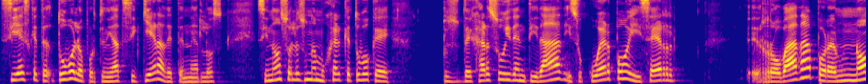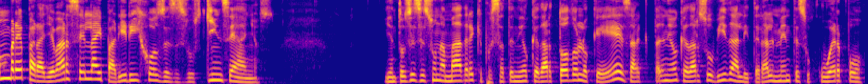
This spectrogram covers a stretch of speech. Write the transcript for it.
si es que tuvo la oportunidad siquiera de tenerlos. Si no, solo es una mujer que tuvo que pues, dejar su identidad y su cuerpo y ser robada por un hombre para llevársela y parir hijos desde sus 15 años. Y entonces es una madre que pues ha tenido que dar todo lo que es, ha tenido que dar su vida, literalmente su cuerpo,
